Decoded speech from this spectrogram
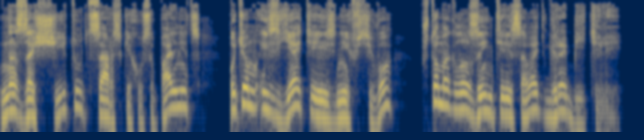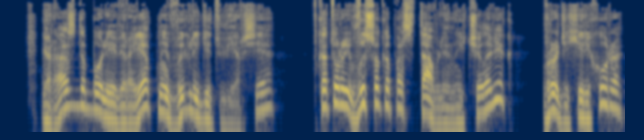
на защиту царских усыпальниц путем изъятия из них всего, что могло заинтересовать грабителей. Гораздо более вероятной выглядит версия, в которой высокопоставленный человек, вроде Херихора,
